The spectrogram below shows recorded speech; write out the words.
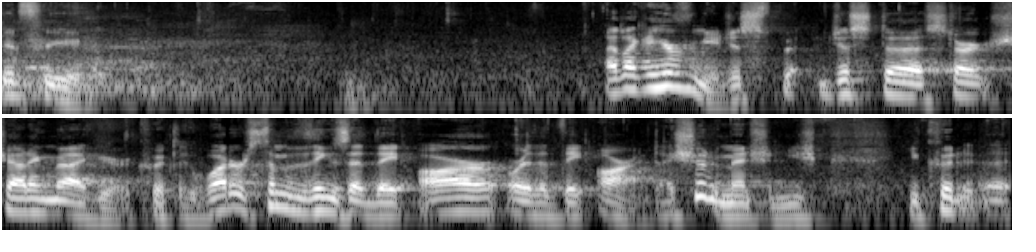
Good for you. I'd like to hear from you. Just, just uh, start shouting them out here quickly. What are some of the things that they are or that they aren't? I should have mentioned you, you could, uh,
